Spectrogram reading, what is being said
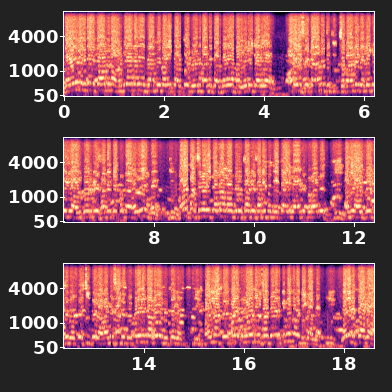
ਮੈਨੂੰ ਲੱਗਦਾ ਟਾਈਮ ਵਧਾਉਣਗੇ ਇਹਨਾਂ ਨੇ ਡਰਾਮੇਬਾਜ਼ੀ ਕਰਕੇ ਗੇਟ ਬੰਦ ਕਰ ਦੇਣੇ ਆ, ਭਰੀਆਂ ਨਹੀਂ ਜਾਣੀਆਂ ਔਰ ਇਸ ਸਰਕਾਰ ਨੂੰ ਤੇ ਚਬਾਨੇ ਕਰਨੇ ਕਿ ਜੇ ਹਾਈ ਕੋਰਟ ਦੇ ਸਾਡੇ ਪੇਪਰ ਦਾ ਇਹ ਹੁੰਦੇ। ਮੈਂ ਪਰਸਨਲੀ ਕਹਿੰਦਾ ਮੈਂ ਗੁਰੂ ਸਾਹਿਬ ਦੇ ਸਾਡੀ ਪੰਚਾਇਤਾਂ ਦੀ ਲੈਟ ਕਰਾਂਗੇ। ਅਸੀਂ ਹਾਈ ਕੋਰਟ ਦੇ ਵਿੱਚ ਅਸੀਂ ਤੇ ਲਾਵਾਂਗੇ ਸਾਡੇ ਪੇਪਰ ਹੀ ਤਾਂ ਹੋ ਦਿੱਤੇ ਗਏ। ਪਹਿਲਾਂ ਪੇਪਰ ਨੋ ਡਿਊ ਸਾਡੇ ਕਿੰਨੀ ਕੁ ਵੱਡੀ ਗੱਲ ਹੈ? ਇਹ ਦਿੱਤਾ ਗਿਆ।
